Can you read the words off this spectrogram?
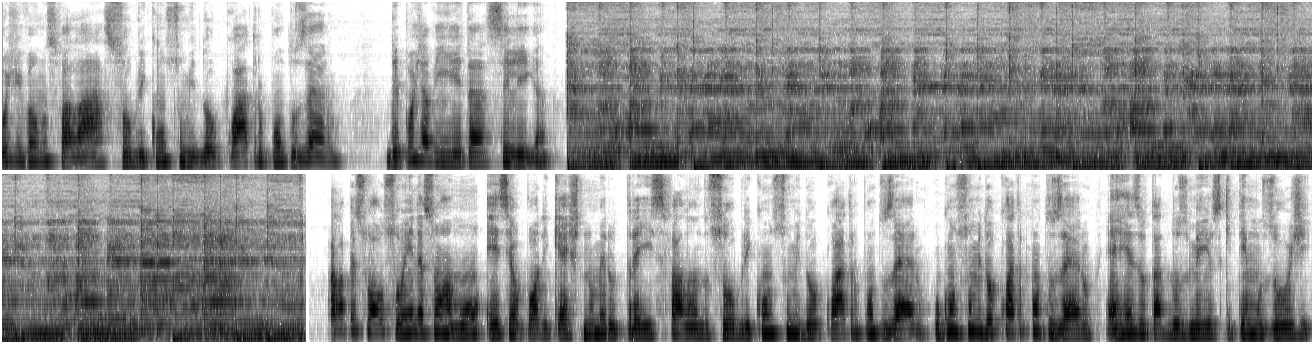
Hoje vamos falar sobre consumidor 4.0. Depois da vinheta, se liga. Pessoal, sou Anderson Ramon. Esse é o podcast número 3 falando sobre consumidor 4.0. O consumidor 4.0 é resultado dos meios que temos hoje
